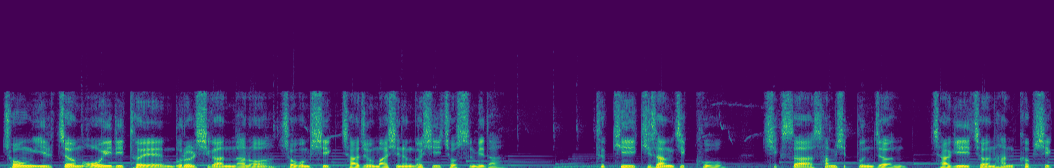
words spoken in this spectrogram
총 1.52리터의 물을 시간 나눠 조금씩 자주 마시는 것이 좋습니다. 특히 기상 직후, 식사 30분 전, 자기 전 한 컵씩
